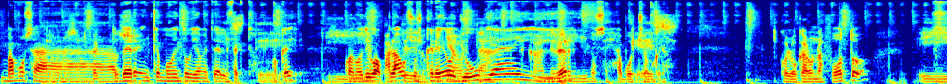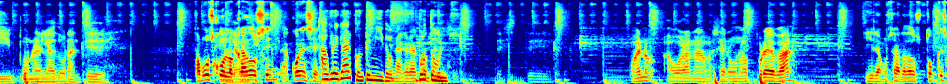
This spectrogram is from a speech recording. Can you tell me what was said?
Vamos a efectos. ver en qué momento voy a meter el efecto, Este, ¿ok? y Cuando digo aplausos, creo, lluvia y ver, no sé, abochón, creo. colocar una foto y ponerla durante Estamos colocados en, acuérdense, Agregar contenido. en agregar Botón. contenido. este bueno ahora nada más era una prueba Y le vamos a dar dos toques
